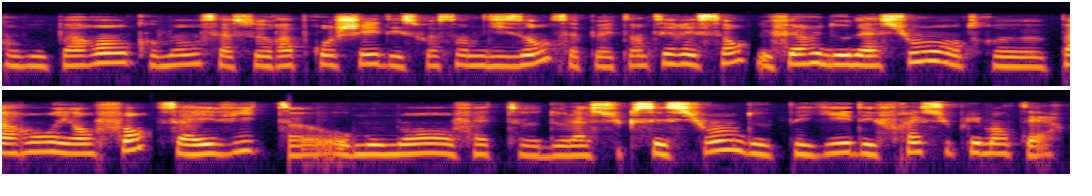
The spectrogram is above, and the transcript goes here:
quand vos parents commencent à se rapprocher des 70 ans, ça peut être intéressant de faire une donation entre parents et enfants, ça évite au moment en fait de la succession de payer des frais supplémentaires.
